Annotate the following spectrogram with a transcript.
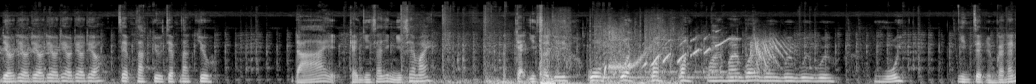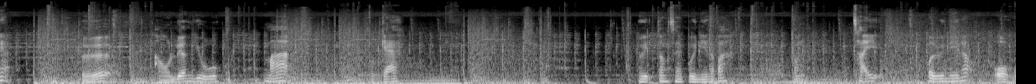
เดี๋ยวเดี๋ยวเดี๋ยวเดี๋ยวเดี๋ยวเดี๋ยวเดี๋ยวเจ็บหนักอยู่เจ็บหนักอยู่ ได้แกยิงฉันอย่างนี้ใช่ไหมแกยิงฉันย่างโอ้ยโอ้ยโอ้ยโอ้ยโอ้ยโอ้ยโอ้ยโอ้ยโอ้ยโอ้ยโอ้ยโอ้ยยิงเจ็บอยู่เหมือนกันนะเนี่ย เออ เอาเรื่องอยู่ มาพวกแก ฮ้ยต้องใช้ปืนนี้แล้วปะต้องใช้ปืนนี้แล้ว โอ้โห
